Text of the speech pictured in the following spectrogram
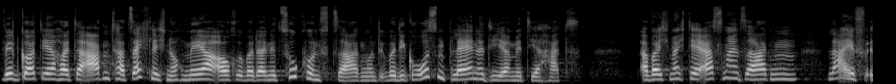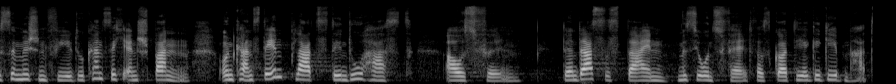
wird Gott dir heute Abend tatsächlich noch mehr auch über deine Zukunft sagen und über die großen Pläne, die er mit dir hat. Aber ich möchte dir erstmal sagen, life is a mission field. Du kannst dich entspannen und kannst den Platz, den du hast, ausfüllen Denn das ist dein Missionsfeld, was Gott dir gegeben hat.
